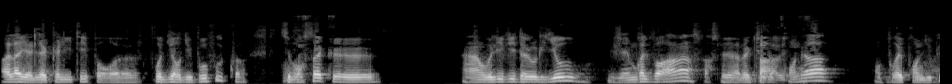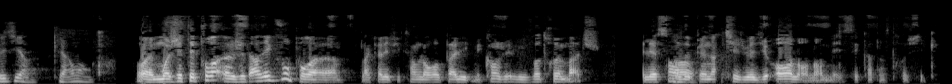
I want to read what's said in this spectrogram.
voilà, il y a de la qualité pour euh, produire du beau foot quoi. C'est pour ça que hein, Olivier Dalloglio, j'aimerais le voir à Reims parce qu'avec les joueurs qu'on a, on pourrait prendre du plaisir, clairement. Ouais, moi j'étais pour, euh, j'étais avec vous pour euh, la qualification de l'Europa League, mais quand j'ai vu votre match, les sens de oh. penalty, je lui ai dit oh non non mais c'est catastrophique.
